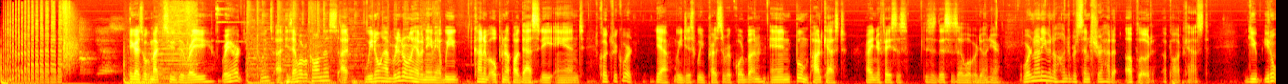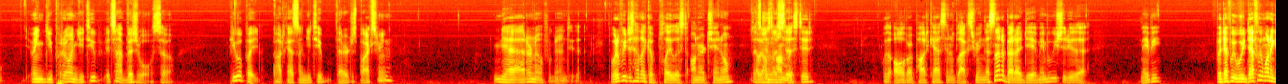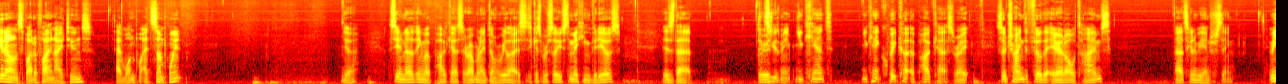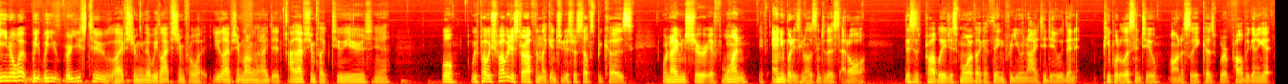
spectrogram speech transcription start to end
Hey guys, welcome back to the Ray Rayhart twins. Uh, is that what we're calling this? Uh, we don't have we don't really have a name yet. We kind of open up Audacity and clicked record. yeah, we just we press the record button and boom, podcast right in your faces. This is this is uh, what we're doing here. We're not even 100% sure how to upload a podcast. You you don't I mean you put it on YouTube, it's not visual, so people put podcasts on YouTube that are just black screen. Yeah, I don't know if we're gonna do that. What if we just had like a playlist on our channel that That's was just unlisted. unlisted with all of our podcasts in a black screen? That's not a bad idea. Maybe we should do that. Maybe. But definitely, we definitely want to get it on Spotify and iTunes at one point, at some point. Yeah. See another thing about podcasts that Robert and I don't realize is because we're so used to making videos is that There is- excuse me, you can't you can't quick cut a podcast, right? So trying to fill the air at all times, that's gonna be interesting. I mean, you know what? We we we're used to live streaming though. We live stream for what? You live stream longer than I did. I live streamed for like two years. Yeah. Well, we probably should probably just start off and like introduce ourselves because we're not even sure if one, if anybody's gonna listen to this at all. This is probably just more of like a thing for you and I to do than people to listen to, honestly, because we're probably gonna get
